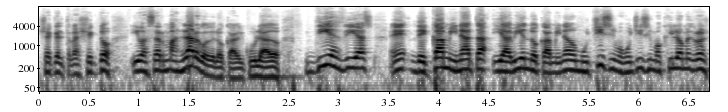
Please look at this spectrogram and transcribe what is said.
ya que el trayecto iba a ser más largo de lo calculado. Diez días eh, de caminata y habiendo caminado muchísimos, muchísimos kilómetros,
